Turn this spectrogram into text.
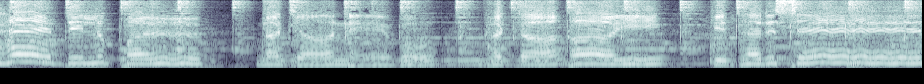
है दिल पर न जाने वो घटा आई किधर से।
